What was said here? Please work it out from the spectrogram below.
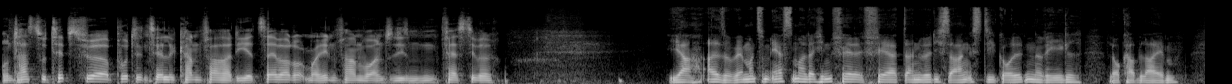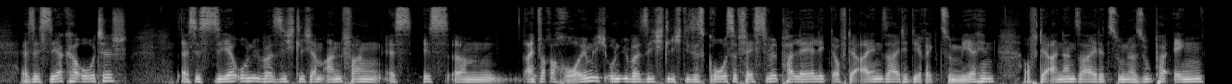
Und hast du Tipps für potenzielle Kannfahrer, die jetzt selber dort mal hinfahren wollen zu diesem Festival? Ja, also wenn man zum ersten Mal dahin fährt, dann würde ich sagen, ist die goldene Regel locker bleiben. Es ist sehr chaotisch. Es ist sehr unübersichtlich am Anfang. Es ist ähm, einfach auch räumlich unübersichtlich. Dieses große Festivalpalais liegt auf der einen Seite direkt zum Meer hin, auf der anderen Seite zu einer super engen,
